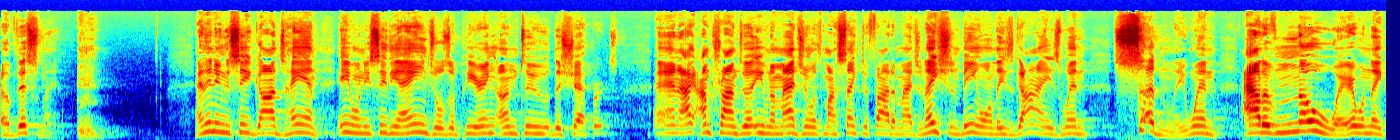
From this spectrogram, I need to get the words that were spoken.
of this man. and then you can see God's hand even when you see the angels appearing unto the shepherds. And I, am trying to even imagine with my sanctified imagination being one of these guys when suddenly, when out of nowhere, when they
